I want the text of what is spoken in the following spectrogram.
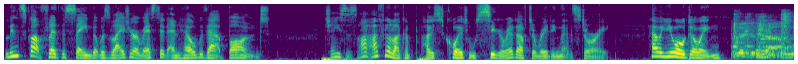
Linscott fled the scene but was later arrested and held without bond. Jesus, I, I feel like a post coital cigarette after reading that story. How are you all doing? Pleasure Town.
